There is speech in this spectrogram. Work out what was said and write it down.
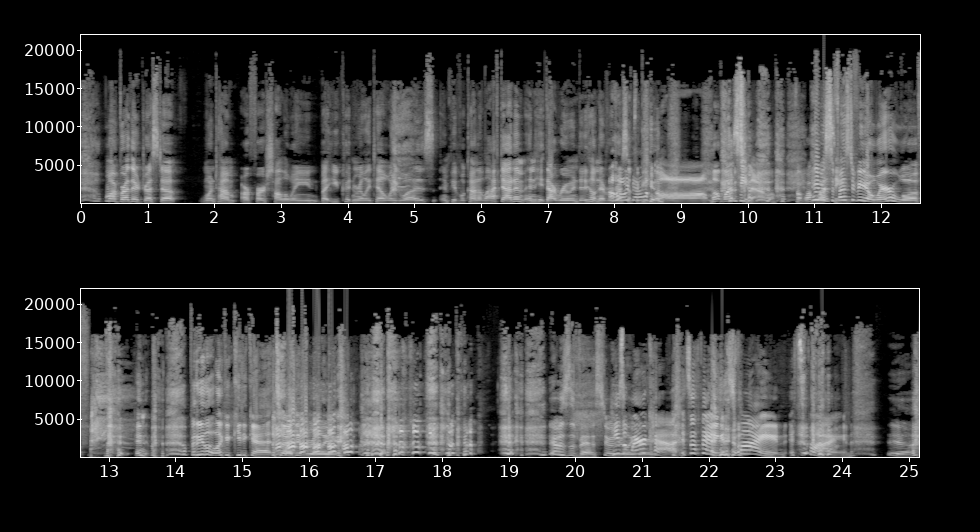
my brother dressed up one time our first Halloween, but you couldn't really tell what he was, and people kind of laughed at him, and he, that ruined it. He'll never Oh, up no. again. Aw, what was he though? But what he was, was, he? supposed to be a werewolf, and but he looked like a kitty cat, so it didn't really. it was the best. Was He's really a werecat. It's a thing. It's fine. It's fine. Yeah.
